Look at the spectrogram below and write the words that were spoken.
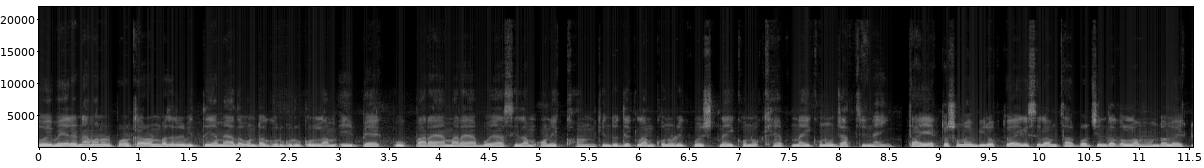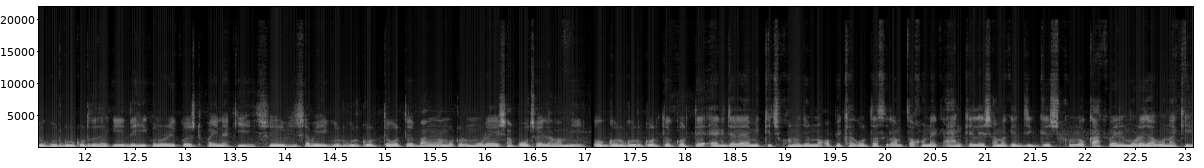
তো এই বাইরে নামানোর পর কারণ বাজারের ভিত্তি আমি আধা ঘণ্টা ঘুরঘুর করলাম, এই প্যাক, পুক, পাড়ায় মারায় বয়ে আসছিলাম অনেকক্ষণ। কিন্তু দেখলাম কোনো রিকোয়েস্ট নাই, কোনো খ্যাপ নাই, কোনো যাত্রী নাই। তাই একটা সময় বিরক্ত হয়ে গেছিলাম, তারপর চিন্তা করলাম হোন্ডালো একটু ঘুরঘুর করতে থাকি, দেখি কোনো রিকোয়েস্ট পাই নাকি। সেই হিসাবে এই ঘুরঘুর করতে করতে বাংলা মোটর মোড়ে এসে পৌঁছাইলাম আমি। তো ঘুরঘুর করতে করতে এক জায়গায় আমি কিছুক্ষণের জন্য অপেক্ষা করতেছিলাম, তখন এক আঙ্কেল এসে আমাকে জিজ্ঞেস করল, কাকরাইল মোড়ে যাব নাকি?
